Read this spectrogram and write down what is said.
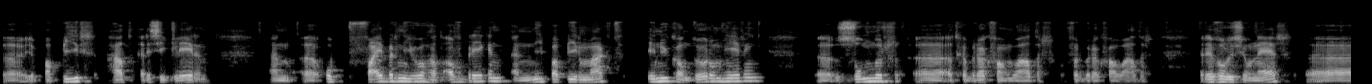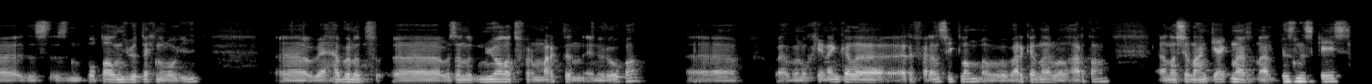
je papier gaat recycleren. En uh, op fiberniveau gaat afbreken en niet papier maakt in uw kantooromgeving zonder het gebruik van water, of verbruik van water. Revolutionair, dus is een totaal nieuwe technologie. wij hebben het, we zijn het nu aan het vermarkten in Europa. We hebben nog geen enkele referentieklant, maar we werken daar wel hard aan. En als je dan kijkt naar, naar business case,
